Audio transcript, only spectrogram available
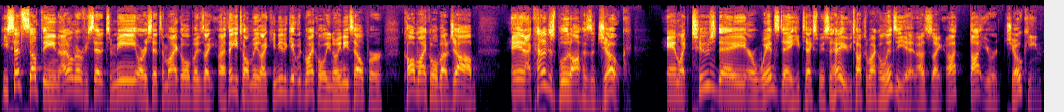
he said something. I don't remember if he said it to me or he said it to Michael, but he's like, I think he told me, like, you need to get with Michael. You know, he needs help or call Michael about a job. And I kind of just blew it off as a joke. And like Tuesday or Wednesday, he texted me and said, Hey, have you talked to Michael Lindsey yet? And I was like, I thought you were joking.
